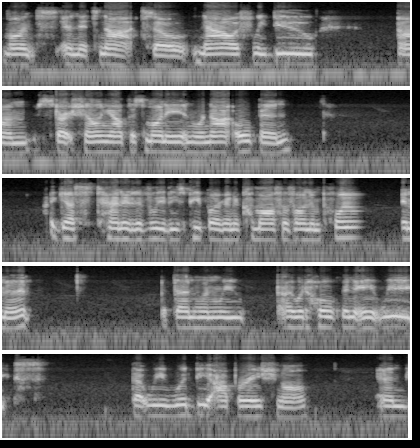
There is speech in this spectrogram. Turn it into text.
months, and it's not. So now, if we do um, start shelling out this money and we're not open, I guess tentatively these people are going to come off of unemployment. But then when we, I would hope in eight weeks that we would be operational and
